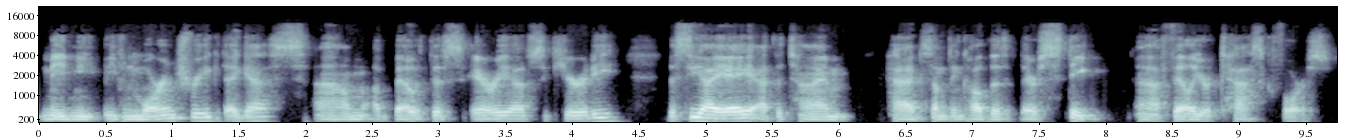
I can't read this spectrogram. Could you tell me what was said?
made me even more intrigued, I guess, um, about this area of security. The CIA at the time had something called the, their State uh, Failure Task Force.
